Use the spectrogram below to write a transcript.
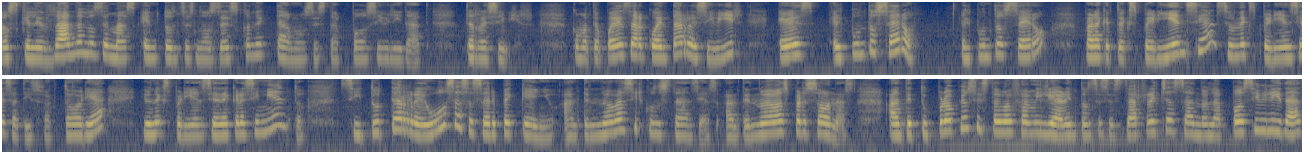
los que le dan a los demás, entonces nos desconectamos de esta posibilidad de recibir. Como te puedes dar cuenta, recibir es el punto cero. El punto cero para que tu experiencia sea una experiencia satisfactoria y una experiencia de crecimiento. Si tú te rehusas a ser pequeño ante nuevas circunstancias, ante nuevas personas, ante tu propio sistema familiar, entonces estás rechazando la posibilidad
